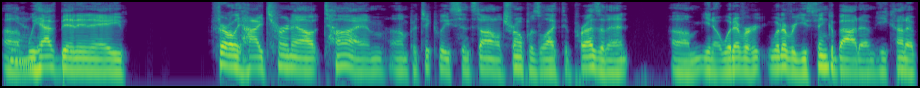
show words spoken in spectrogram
um, yeah. we have been in a fairly high turnout time, um, particularly since Donald Trump was elected president. Um, you know, whatever whatever you think about him, he kind of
